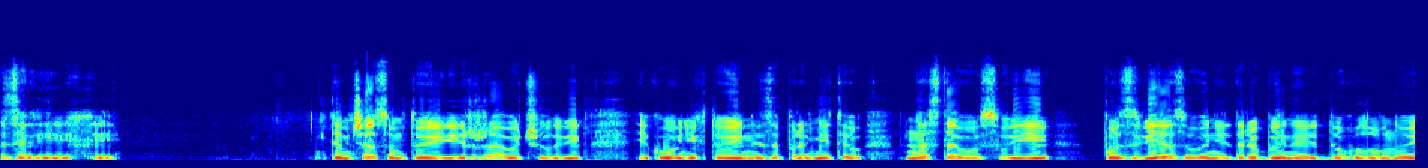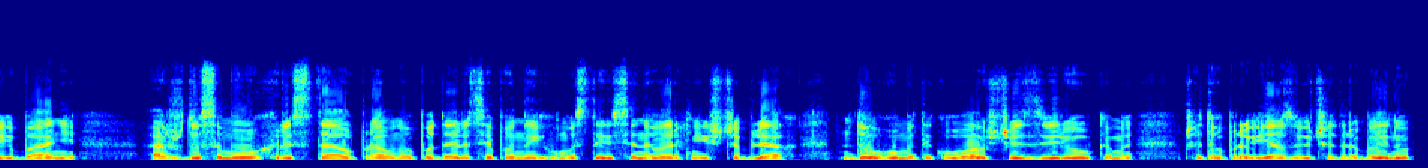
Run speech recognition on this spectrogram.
за гріхи. Тим часом той іржавий чоловік, якого ніхто і не запримітив, наставив свої позв'язувані драбини до головної бані, аж до самого Христа вправно подерся по них, вмостився на верхніх щеблях, довго метикував щось з вірьовками, чи то прив'язуючи драбину,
